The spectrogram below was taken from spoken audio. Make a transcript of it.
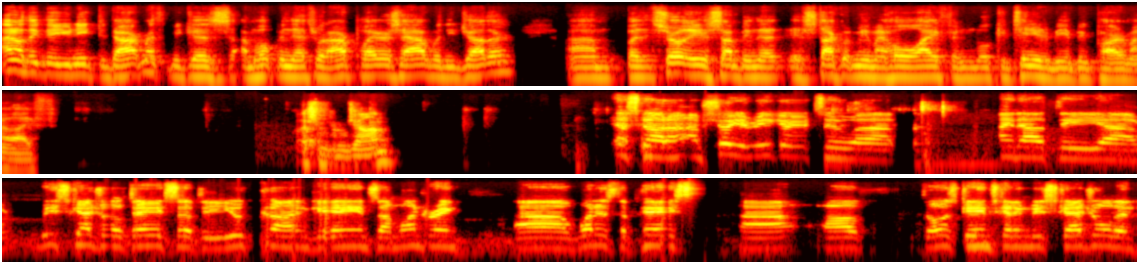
I don't think they're unique to Dartmouth because I'm hoping that's what our players have with each other. Um, but it certainly is something that has stuck with me my whole life and will continue to be a big part of my life. Question from John. Yeah, Scott, I'm sure you're eager to uh, find out the uh, rescheduled dates of the UConn games. I'm wondering uh, what is the pace uh, of those games getting rescheduled, and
